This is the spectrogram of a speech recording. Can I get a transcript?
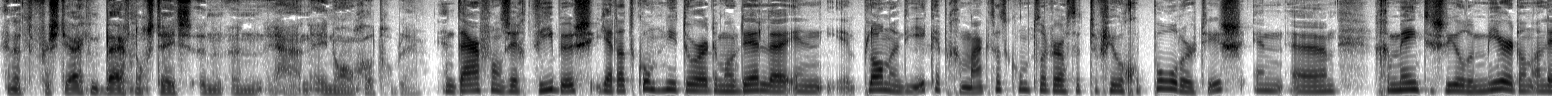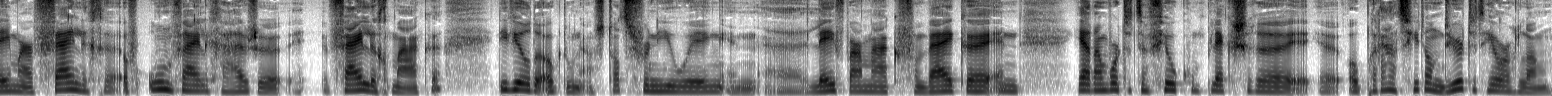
En het versterking blijft nog steeds een, een, ja, een enorm groot probleem. En daarvan zegt Wiebus, ja dat komt niet door de modellen en plannen die ik heb gemaakt. Dat komt doordat het te veel gepolderd is. En uh, gemeentes wilden meer dan alleen maar veilige of onveilige huizen veilig maken. Die wilden ook doen aan stadsvernieuwing en uh, leefbaar maken van wijken. En ja, dan wordt het een veel complexere operatie. Dan duurt het heel erg lang.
